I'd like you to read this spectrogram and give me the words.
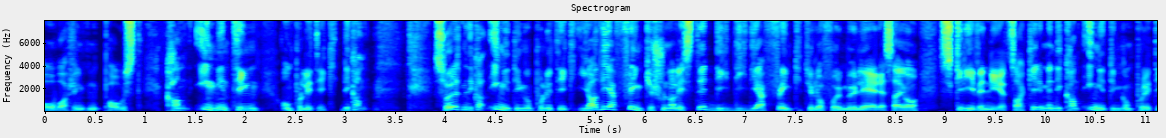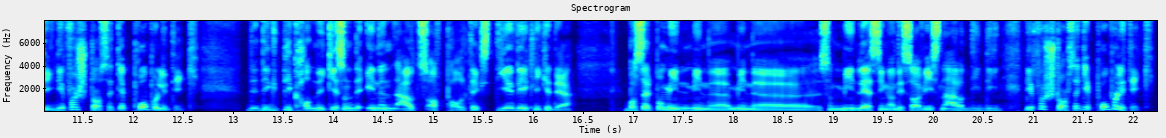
og Washington Post, kan ingenting om politikk. De kan Sorry, men de kan ingenting om politikk. Ja, de er flinke journalister, de, de, de er flinke til å formulere seg og skrive nyhetssaker, men de kan ingenting om politikk. De forstår seg ikke på politikk. De, de, de kan ikke sånn the in and outs of politics. De gjør virkelig ikke det. Basert på min, mine, mine, min lesing av disse avisene, er at de, de forstår seg ikke på politikk.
